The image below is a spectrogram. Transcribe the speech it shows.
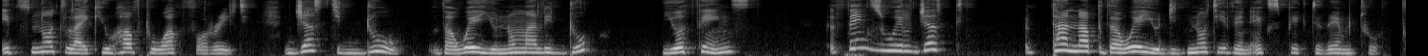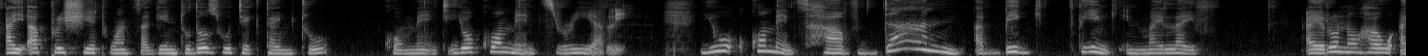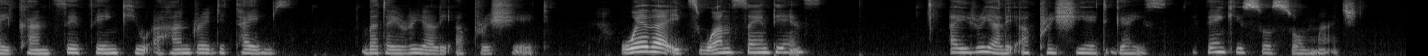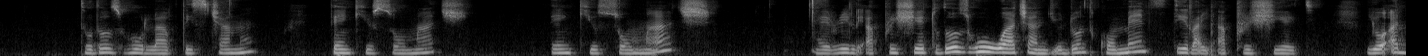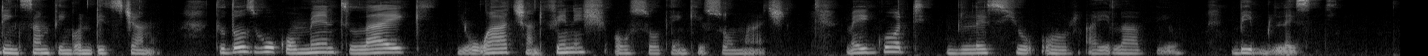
it's not like you have to work for it. Just do the way you normally do your things. Things will just turn up the way you did not even expect them to. I appreciate once again to those who take time to comment. Your comments really your comments have done a big thing in my life. I don't know how I can say thank you a hundred times, but I really appreciate. Whether it's one sentence, I really appreciate, guys. Thank you so, so much. To those who love this channel, thank you so much. Thank you so much. I really appreciate those who watch and you don't comment. Still, I appreciate you're adding something on this channel. To those who comment, like, you watch and finish, also thank you so much. May God bless you all. I love you. Be blessed.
